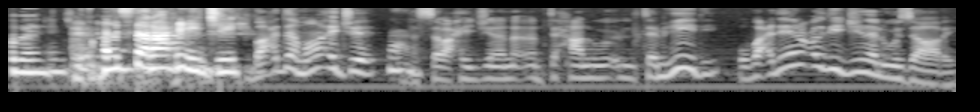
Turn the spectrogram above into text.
هسه راح يجي. بعده ما اجى هسه راح يجينا الامتحان التمهيدي وبعدين يعود يجينا الوزاري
